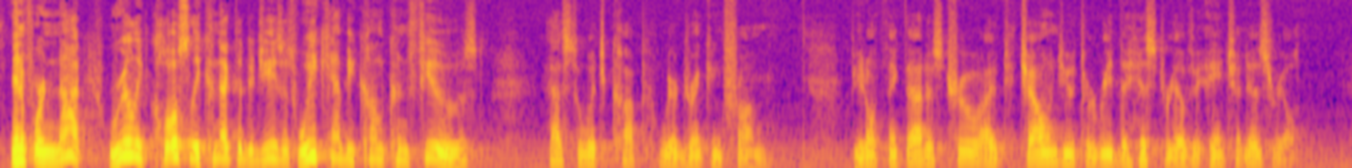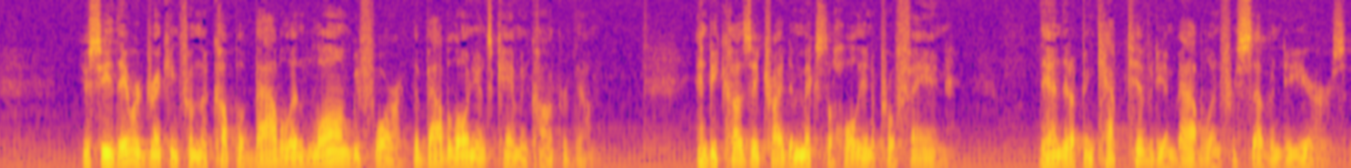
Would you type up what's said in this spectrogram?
And if we're not really closely connected to Jesus, we can become confused as to which cup we're drinking from. If you don't think that is true, I challenge you to read the history of ancient Israel. You see, they were drinking from the cup of Babylon long before the Babylonians came and conquered them. And because they tried to mix the holy and the profane, they ended up in captivity in Babylon for 70 years.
